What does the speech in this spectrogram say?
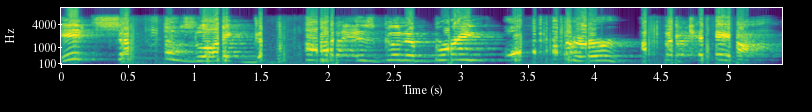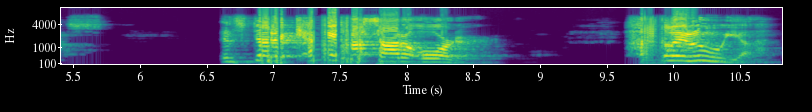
It sounds like God is going to bring order out of chaos instead of chaos out of order. Hallelujah.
